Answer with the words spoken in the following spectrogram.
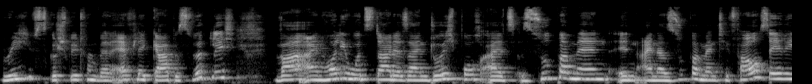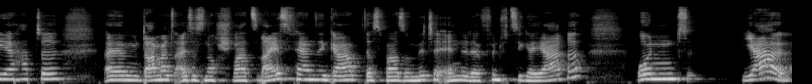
Reeves, gespielt von Ben Affleck, gab es wirklich, war ein Hollywood-Star, der seinen Durchbruch als Superman in einer Superman-TV-Serie hatte. Ähm, damals, als es noch Schwarz-Weiß-Fernsehen gab, das war so Mitte, Ende der 50er Jahre. Und ja,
